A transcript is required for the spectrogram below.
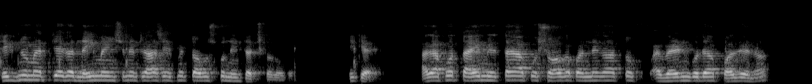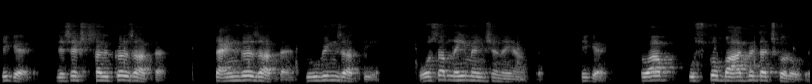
टिग्नोमेट्री अगर नहीं मेंशन है क्लास एट में तो आप उसको नहीं टच करोगे। ठीक है? अगर आपको टाइम मिलता है, आपको शौक है पढ़ने का तो वेरियंट को आप पढ़ लेना। ठीक है? जैसे सर्कल्स आता है ट्राइंगल्स आता है प्रूविंग्स आती है, वो सब नहीं मेंशन है यहाँ पे। ठीक है? तो आप उसको बाद में टच करोगे।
